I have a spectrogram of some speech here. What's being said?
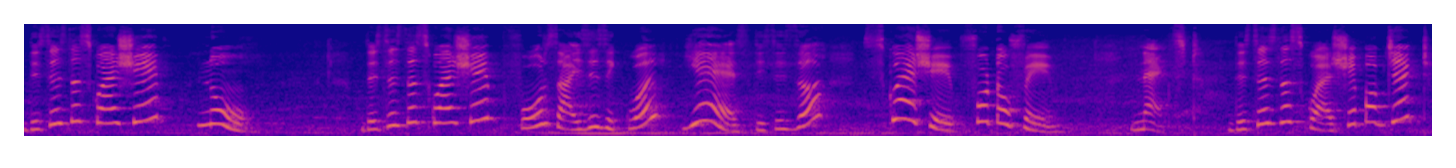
This is the square shape? No. This is the square shape. Four sizes equal? Yes, this is the square shape photo frame. Next, this is the square shape object.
